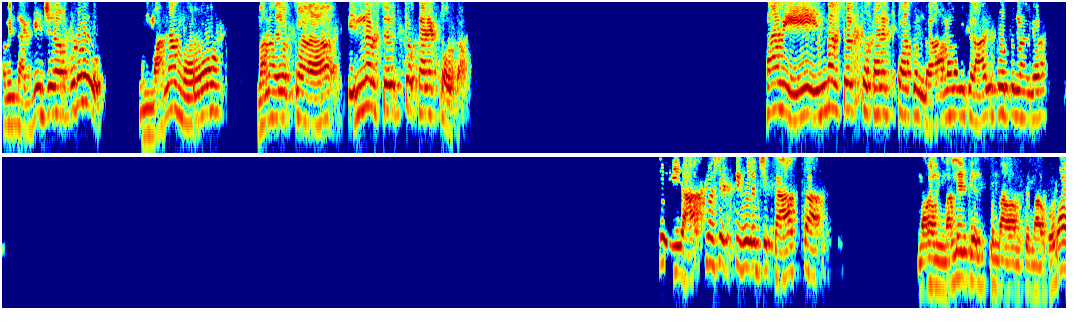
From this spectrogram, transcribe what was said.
అవి తగ్గించినప్పుడు మనము మన యొక్క ఇన్నర్ సెల్ఫ్తో కనెక్ట్ అవుతాం. కానీ ఇన్నర్ సెల్ఫ్తో కనెక్ట్ కాకుండా మనం ఇక్కడ ఆగిపోతున్నాం కదా. ఈ ఆత్మశక్తి గురించి కాస్త మనం మళ్ళీ తెలుసుకుందాం అనుకున్నా కూడా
